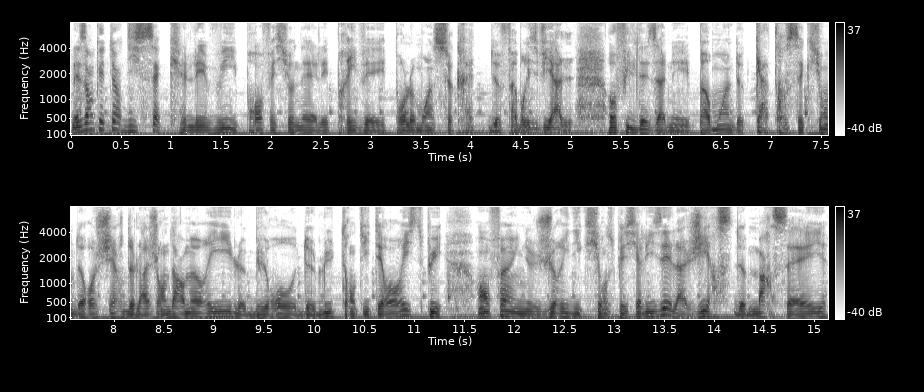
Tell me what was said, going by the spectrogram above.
Les enquêteurs dissèquent les vies professionnelles et privées, pour le moins secrètes, de Fabrice Vial. Au fil des années, pas moins de quatre sections de recherche de la gendarmerie, le bureau de lutte antiterroriste, puis enfin une juridiction spécialisée, la GIRS de Marseille,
